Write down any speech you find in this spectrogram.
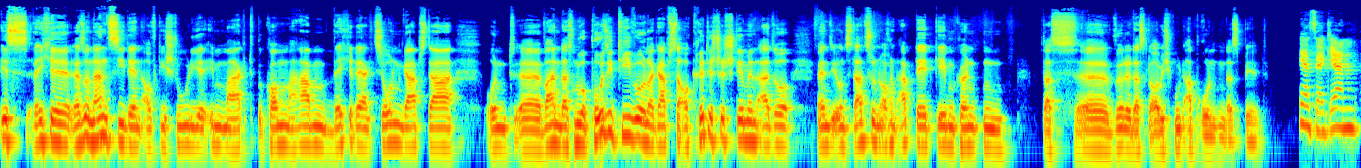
ist, welche Resonanz Sie denn auf die Studie im Markt bekommen haben. Welche Reaktionen gab es da? Und äh, waren das nur positive oder gab es da auch kritische Stimmen? Also wenn Sie uns dazu noch ein Update geben könnten, das äh, würde das, glaube ich, gut abrunden, das Bild. Ja, sehr gern.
